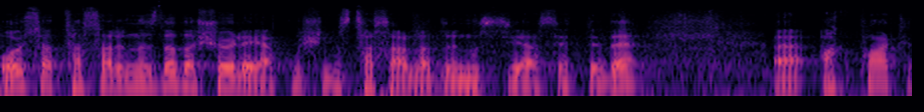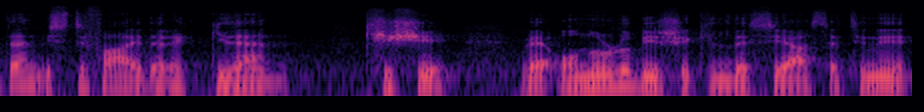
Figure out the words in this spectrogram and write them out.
Oysa tasarınızda da şöyle yapmışsınız, tasarladığınız siyasette de e, AK Parti'den istifa ederek giden kişi ve onurlu bir şekilde siyasetini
